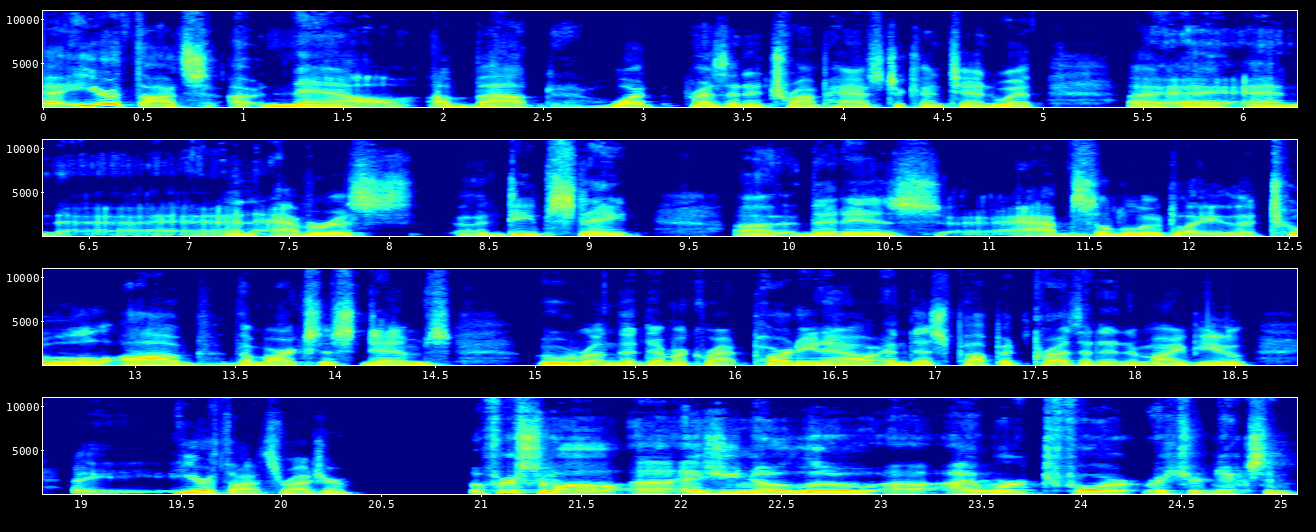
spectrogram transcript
Uh, your thoughts uh, now about what President Trump has to contend with uh, and an avarice deep state uh, that is absolutely the tool of the Marxist Dems who run the Democrat Party now and this puppet president, in my view. Uh, your thoughts, Roger? Well, first of all, uh, as you know, Lou, uh, I worked for Richard Nixon.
